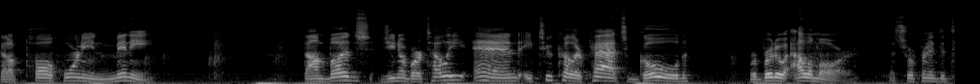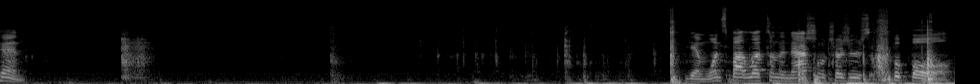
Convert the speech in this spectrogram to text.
Got a Paul Hornung mini. Don Budge, Gino Bartali, and a two-color patch, gold, Roberto Alomar. That's short printed to 10. Again, one spot left on the National Treasures football.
